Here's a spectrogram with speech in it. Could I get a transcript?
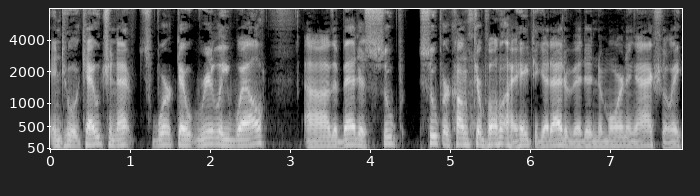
into a couch, and that's worked out really well. Uh, the bed is super, super comfortable. I hate to get out of it in the morning, actually.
